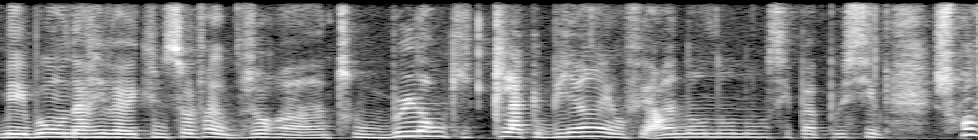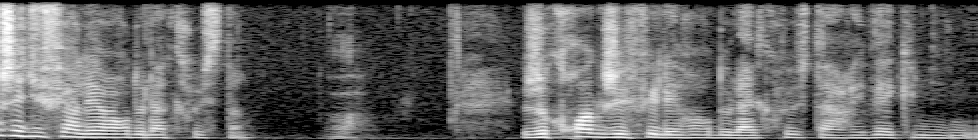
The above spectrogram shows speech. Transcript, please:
mais bon, on arrive avec une seule fringue, genre un truc blanc qui claque bien, et on fait ah non non non, c'est pas possible. Je crois que j'ai dû faire l'erreur de l'incruste. hein. Je crois que j'ai fait l'erreur de l'incruste à arriver avec une,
